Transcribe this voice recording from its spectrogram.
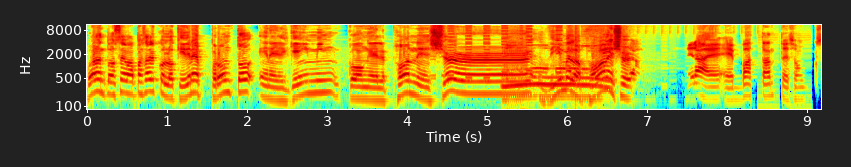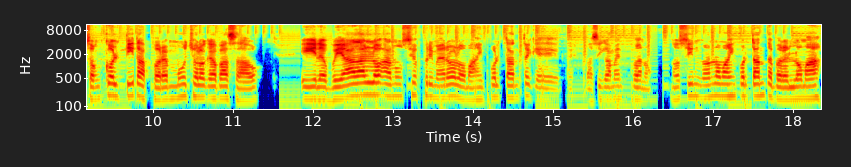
Bueno, entonces va a pasar con lo que viene pronto en el gaming con el Punisher. Dímelo, Punisher. Mira, es, bastante, son, son cortitas, pero es mucho lo que ha pasado. Y les voy a dar los anuncios primero, lo más importante que pues, básicamente, bueno, no, no es lo más importante, pero es lo más,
